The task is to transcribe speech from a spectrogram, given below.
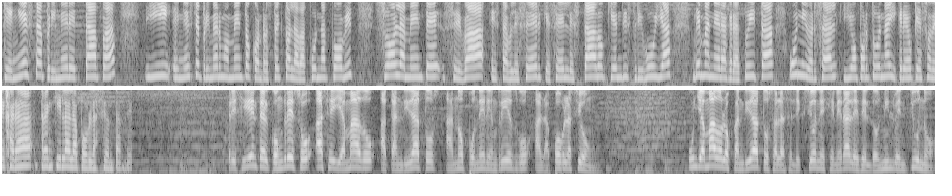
que en esta primera etapa y en este primer momento con respecto a la vacuna COVID solamente se va a establecer que sea el Estado quien de manera gratuita, universal y oportuna y creo que eso dejará tranquila a la población también. Presidente del Congreso hace llamado a candidatos a no poner en riesgo a la población. Un llamado a los candidatos a las elecciones generales del 2021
